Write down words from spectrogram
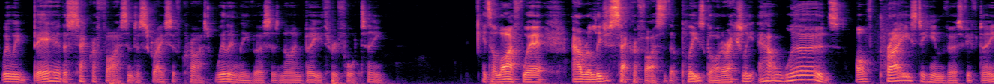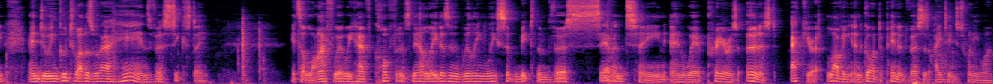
where we bear the sacrifice and disgrace of Christ willingly, verses 9b through 14. It's a life where our religious sacrifices that please God are actually our words of praise to Him, verse 15, and doing good to others with our hands, verse 16. It's a life where we have confidence in our leaders and willingly submit to them. Verse 17, and where prayer is earnest, accurate, loving, and God dependent. Verses 18 to 21.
